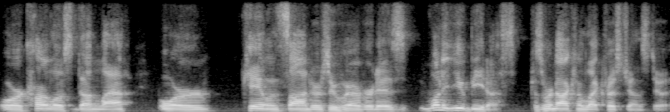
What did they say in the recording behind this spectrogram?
or Carlos Dunlap or Khalen Saunders or whoever it is, one of you beat us because we're not going to let Chris Jones do it.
